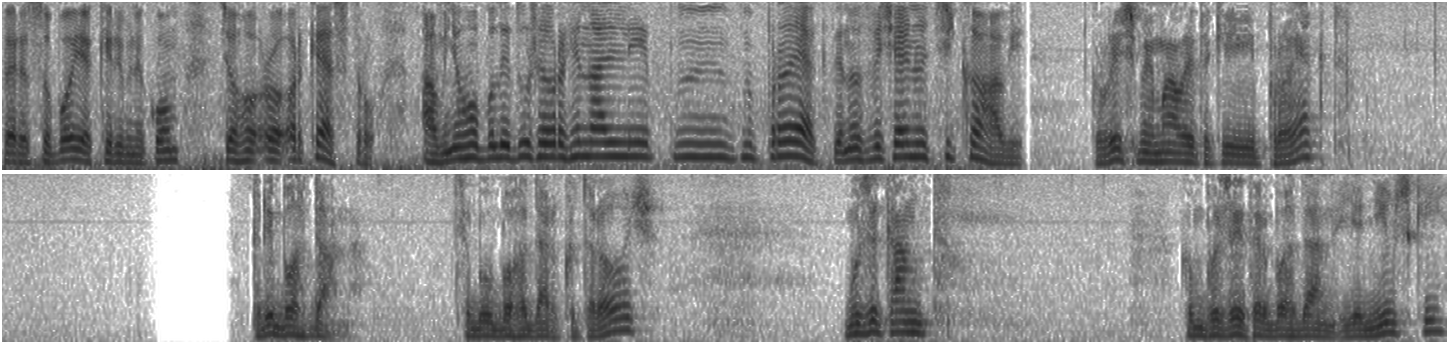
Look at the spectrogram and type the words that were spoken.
перед собою як керівником цього оркестру. А в нього були дуже оригінальні проекти, надзвичайно цікаві. Колись ми мали такий проект Три Богдана. Це був Богдар Которович, музикант, композитор Богдан Янівський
